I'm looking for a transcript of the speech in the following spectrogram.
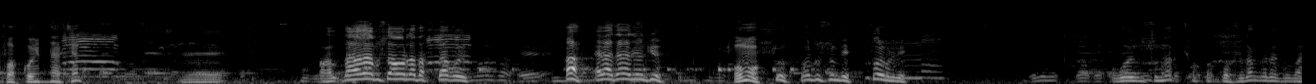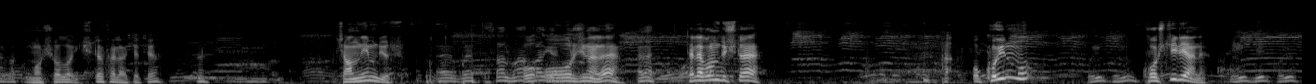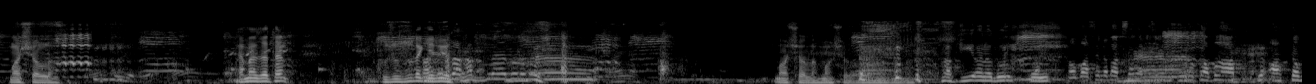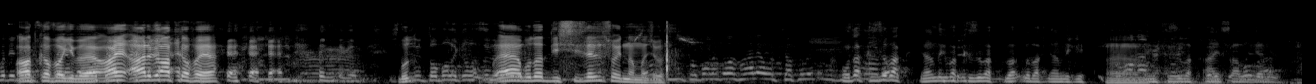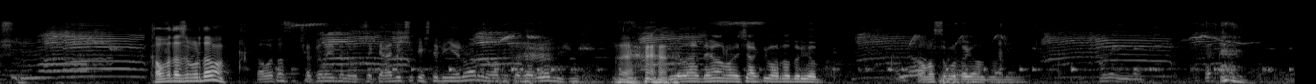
Ufak koyun derken? Ee, al, daha da Mustafa orada bak. Daha koyun. Ha evet evet önkü. O mu? Şu. Onu tutsun bir. Tut onu bir. O koyun tutsun bak. Çok koşudan kadar bu var bak. Maşallah ikisi de felaket ya. Canlıyı mı diyorsun? Evet, evet salma. O, al o gel. orijinal ha. Evet. Telefonu düştü ha. Ha, O koyun mu? Koyun koyun. Koç değil yani. Değil değil koyun. Maşallah. Hemen zaten kuzusu da geliyor. Bak hakiki Anadolu bu. Maşallah maşallah. Hakiki Anadolu koyun. Kafasına baksana bizim bu kafa at, at kafa dediğimiz. At kafa gibi ha. Ay, harbi at kafa ya. Bu, Bu topalı kafası he, bu da dişsizlerin soyundan mı acaba? O da kızı bak. Yanındaki bak kızı bak. Kulaklı bak yanındaki. Ha. Onun kızı bak. Ay sallı geliyor. Kafatası burada mı? Kafatası çakılıydı. O kendi çiftleştirdiğin yeri vardı. O bu çakılır düşmüş. Yıllar devam onu çaktık orada duruyordu. Kafası burada kaldı. adamın. Obrigado.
